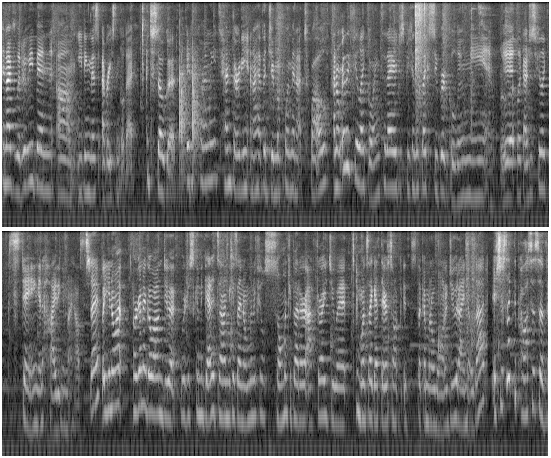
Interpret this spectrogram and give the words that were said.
And I've literally been um, eating this every single day. It's so good. It is currently 10.30 and I have a gym appointment at 12. I don't really feel like going today just because it's like super gloomy and bleh, like I just feel like staying and hiding in my house today. But you know what? We're gonna go out and do it. We're just gonna get it done because I know I'm gonna feel so much better after I do it. And once I get there, it's not, it's like I'm gonna wanna do it. I know that. It's just like the process of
